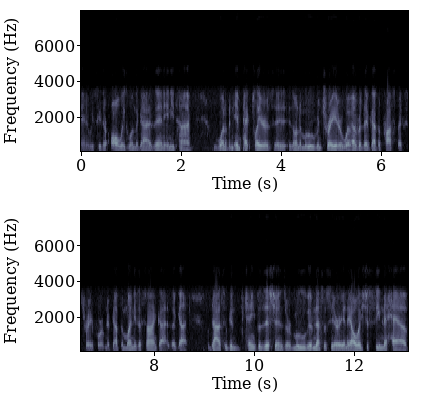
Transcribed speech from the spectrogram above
And we see they're always one of the guys in anytime one of an impact players is on the move and trade or whatever, they've got the prospects to trade for them. They've got the money to sign guys. They've got guys who can change positions or move if necessary. And they always just seem to have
